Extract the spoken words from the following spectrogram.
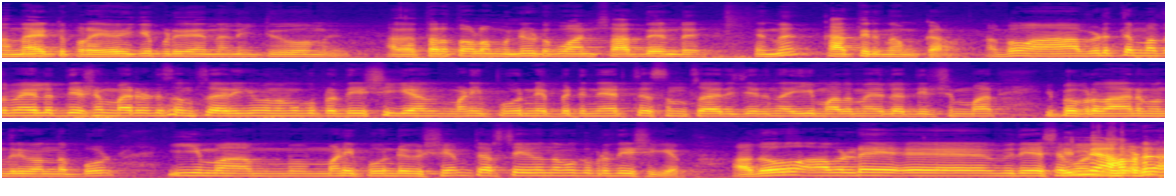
നന്നായിട്ട് പ്രയോഗിക്കപ്പെടുക എന്നാണ് എനിക്ക് തോന്നുന്നത്. അത് എത്രത്തോളം മുന്നോട്ട് പോകാൻ സാധ്യതയുണ്ട് എന്ന് കാത്തിരുന്ന് നമുക്ക് കാണാം. അപ്പോൾ അവിടുത്തെ മതമേലധ്യക്ഷന്മാരോട് സംസാരിക്കുമ്പോൾ നമുക്ക് പ്രതീക്ഷിക്കാം മണിപ്പൂരിനെ പറ്റി നേരത്തെ സംസാരിച്ചിരുന്ന ഈ മതമേലധ്യക്ഷന്മാർ ഇപ്പോൾ പ്രധാനമന്ത്രി വന്നപ്പോൾ ഈ മണിപ്പൂരിന്റെ വിഷയം ചർച്ച ചെയ്യുമെന്ന് നമുക്ക് പ്രതീക്ഷിക്കാം. അതോ അവരുടെ വിദേശ ഇല്ല അവിടെ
